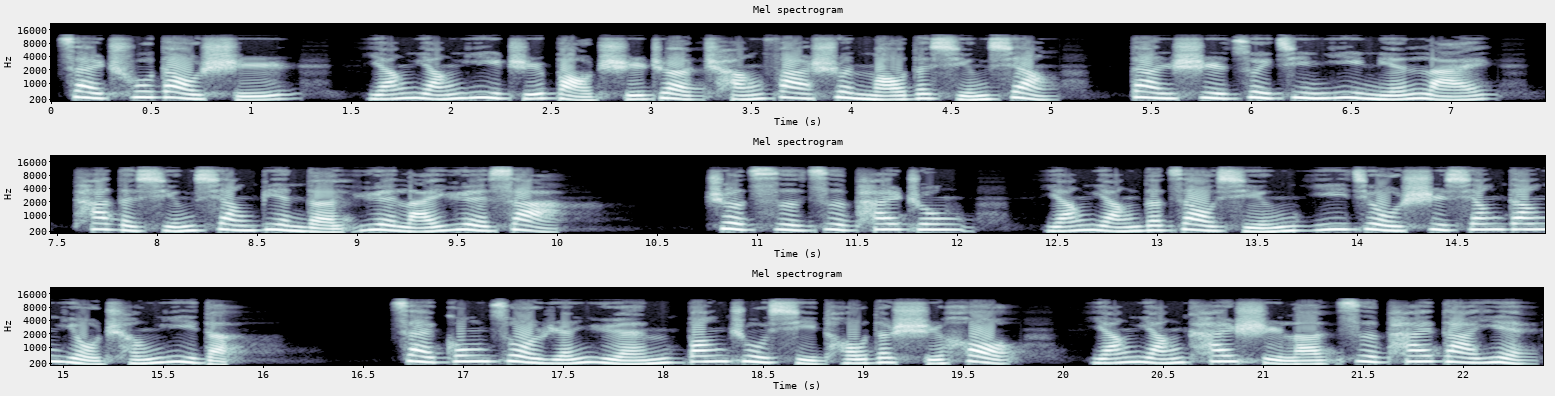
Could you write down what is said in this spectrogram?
在出道时，杨洋一直保持着长发顺毛的形象，但是最近一年来，他的形象变得越来越飒。这次自拍中，杨洋的造型依旧是相当有诚意的。在工作人员帮助洗头的时候，杨洋开始了自拍大业。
